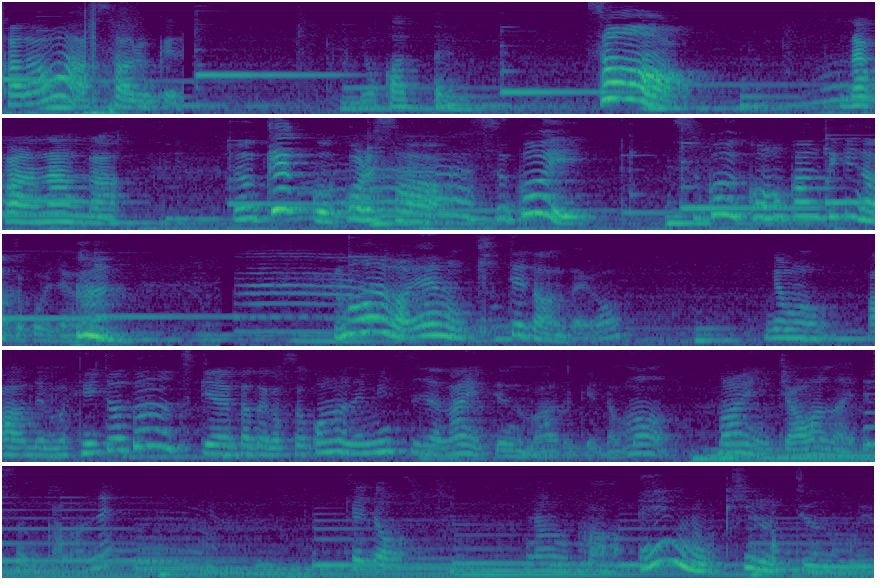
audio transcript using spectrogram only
からは去るけど。よかったよ。そう！だからなんか結構これさすごいすごい根幹的なところじゃない、前は縁を切ってたんだよでもあでも人との付き合い方がそこまで密じゃないっていうのもあるけども毎日会わないで済むからね。けどなんか縁を切るっていうのもよ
